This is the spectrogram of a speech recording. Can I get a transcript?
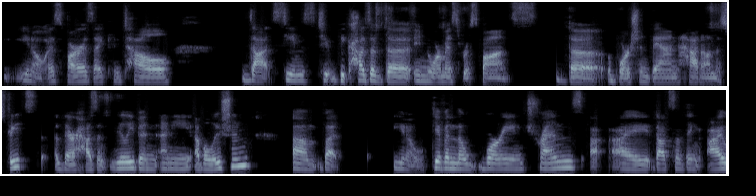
you know, as far as I can tell, that seems to, because of the enormous response the abortion ban had on the streets, there hasn't really been any evolution. Um, but you know, given the worrying trends, I, I, that's something I,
